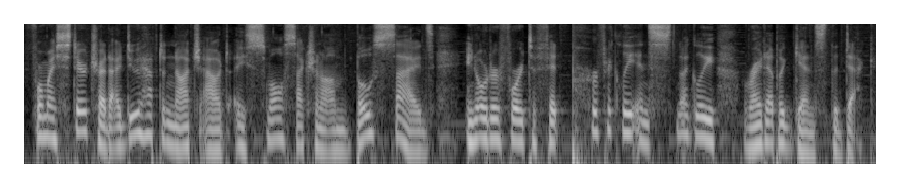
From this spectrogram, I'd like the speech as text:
For my stair tread, I do have to notch out a small section on both sides in order for it to fit perfectly and snugly right up against the deck.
